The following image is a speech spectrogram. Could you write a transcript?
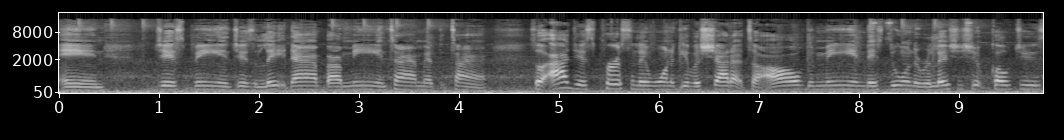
and just being just let down by men time after time. So I just personally want to give a shout out to all the men that's doing the relationship coaches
